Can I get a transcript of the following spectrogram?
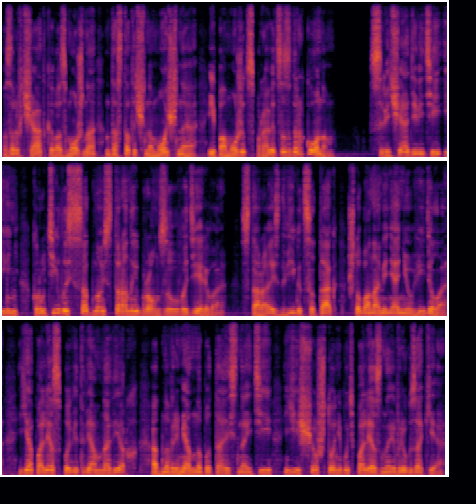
Взрывчатка, возможно, достаточно мощная и поможет справиться с драконом. Свеча девяти инь крутилась с одной стороны бронзового дерева — Стараясь двигаться так, чтобы она меня не увидела, я полез по ветвям наверх, одновременно пытаясь найти еще что-нибудь полезное в рюкзаке.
